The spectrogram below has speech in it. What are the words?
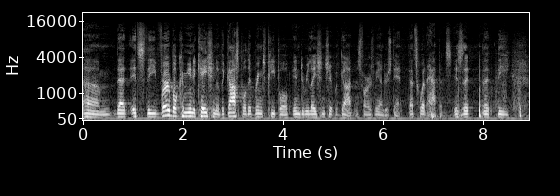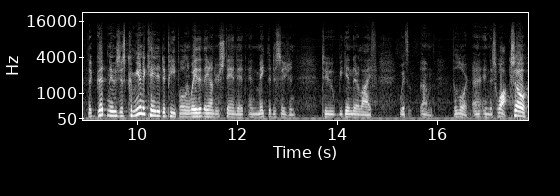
um, that it's the verbal communication of the gospel that brings people into relationship with God, as far as we understand. That's what happens, is that, that the, the good news is communicated to people in a way that they understand it and make the decision to begin their life with um, the Lord uh, in this walk. So,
